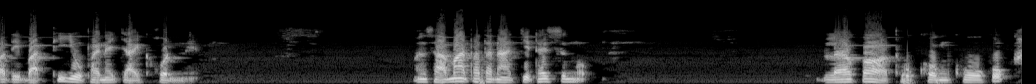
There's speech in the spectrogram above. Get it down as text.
ปฏิบัติที่อยู่ภายในใจคนเนี่ย มันสามารถพัฒนาจิตให้สงบ แล้วก็ถูกข่มขู่คุกค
